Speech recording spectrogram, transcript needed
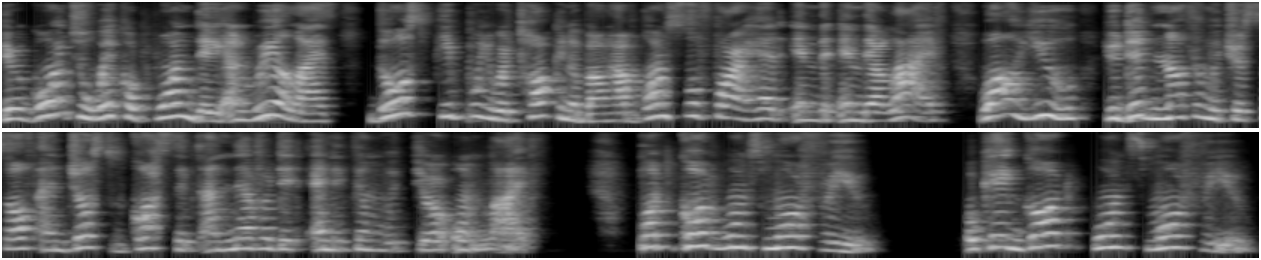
you're going to wake up one day and realize those people you were talking about have gone so far ahead in the, in their life while you you did nothing with yourself and just gossiped and never did anything with your own life. But God wants more for you. Okay? God wants more for you.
